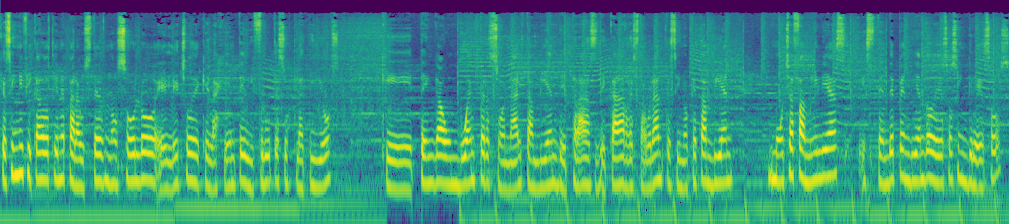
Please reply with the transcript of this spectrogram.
¿Qué significado tiene para usted no solo el hecho de que la gente disfrute sus platillos, que tenga un buen personal también detrás de cada restaurante, sino que también muchas familias estén dependiendo de esos ingresos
